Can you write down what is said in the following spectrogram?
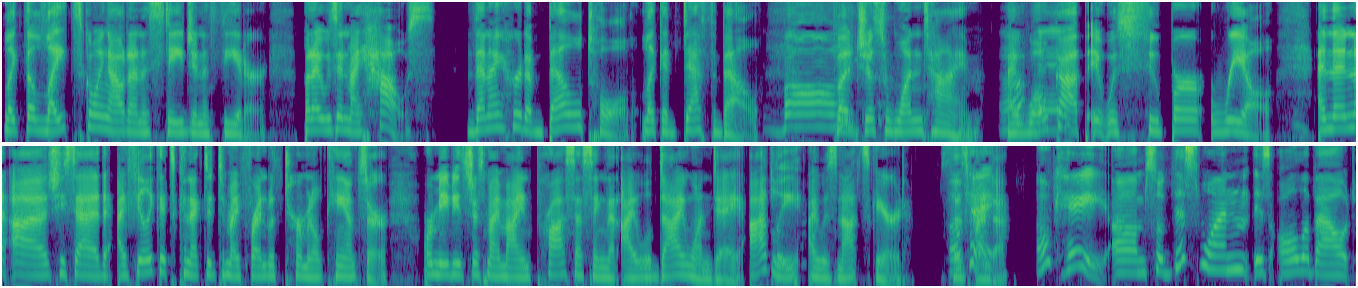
like the lights going out on a stage in a theater. But I was in my house. Then I heard a bell toll, like a death bell, but just one time. I woke up. It was super real. And then uh, she said, I feel like it's connected to my friend with terminal cancer, or maybe it's just my mind processing that I will die one day. Oddly, I was not scared, says okay. Brenda. Okay. Um, so this one is all about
